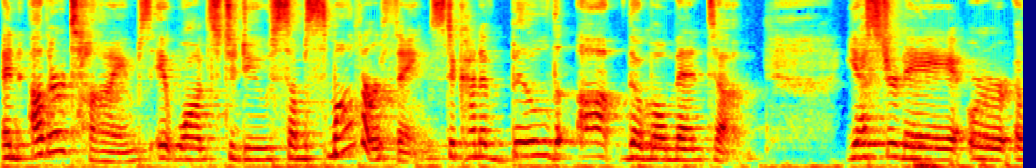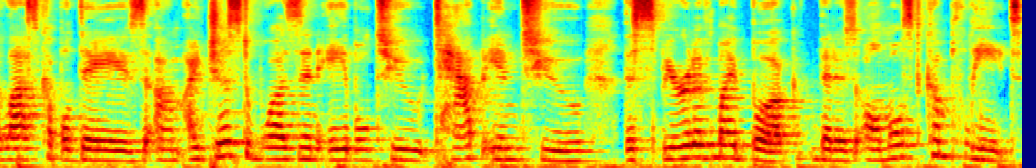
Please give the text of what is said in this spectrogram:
And other times it wants to do some smaller things to kind of build up the momentum yesterday or the last couple days, um, I just wasn't able to tap into the spirit of my book that is almost complete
